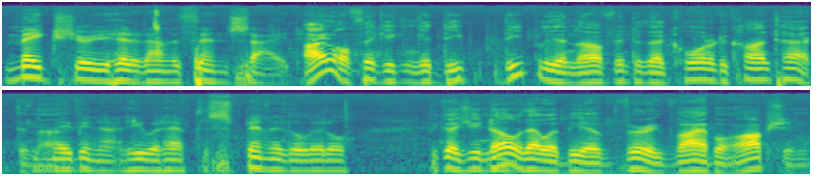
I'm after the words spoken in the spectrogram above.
Make sure you hit it on the thin side. I don't think he can get deep, deeply enough into that corner to contact tonight. Maybe not. He would have to spin it a little. Because you know that would be a very viable option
